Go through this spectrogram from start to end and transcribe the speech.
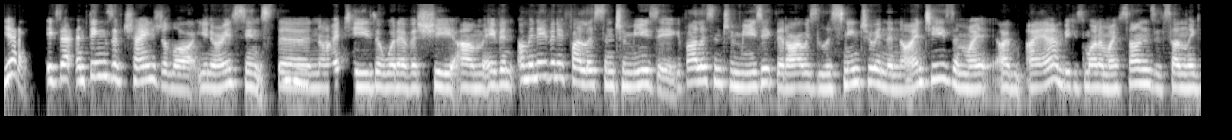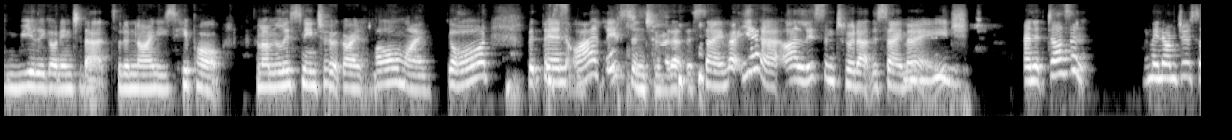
yeah exactly and things have changed a lot you know since the mm -hmm. 90s or whatever she um even i mean even if i listen to music if i listen to music that i was listening to in the 90s and my i, I am because one of my sons has suddenly really got into that sort of 90s hip hop and i'm listening to it going oh my god but then i listen to it at the same yeah i listen to it at the same mm-hmm. age and it doesn't I mean, I'm just,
